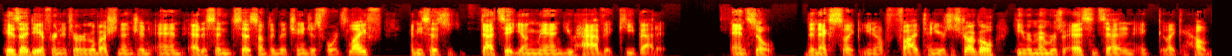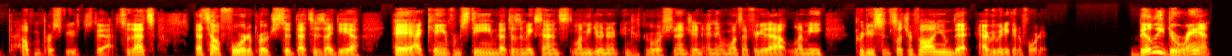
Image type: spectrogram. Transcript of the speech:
his idea for an internal combustion engine. And Edison says something that changes Ford's life. And he says, That's it, young man. You have it. Keep at it. And so the next like you know five ten years of struggle he remembers what edison said and it like help help him persevere through that so that's that's how ford approaches it that's his idea hey i came from steam that doesn't make sense let me do an internal combustion engine and then once i figure that out let me produce in such a volume that everybody can afford it billy durant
